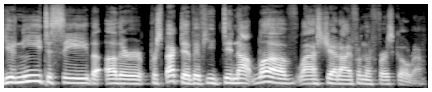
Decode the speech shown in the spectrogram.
you need to see the other perspective if you did not love Last Jedi from the first go round.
